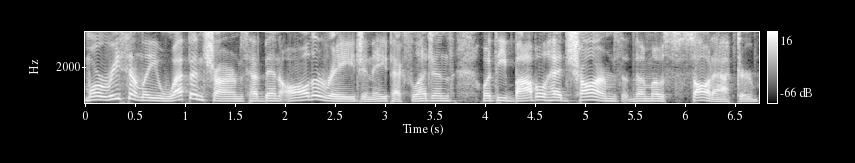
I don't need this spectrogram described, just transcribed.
More recently, weapon charms have been all the rage in Apex Legends, with the bobblehead charms the most sought after.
